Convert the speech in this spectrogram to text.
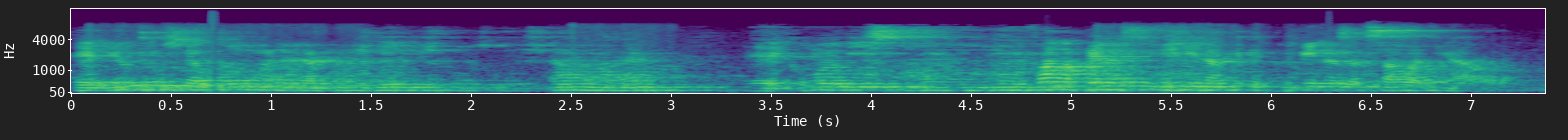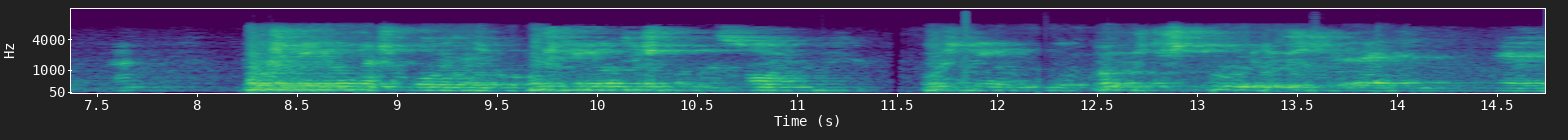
É, eu trouxe algumas, alguns livros com sugestão, né? É, como eu disse, não, não vale a pena fugir apenas da sala de aula. Né? Busquem outras coisas, busquem outras formações, busquem grupos de estudos. É, é,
